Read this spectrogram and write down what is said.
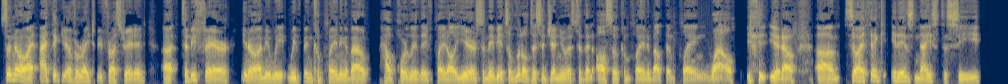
so no, I, I, think you have a right to be frustrated. Uh, to be fair, you know, I mean, we we've been complaining about how poorly they've played all year, so maybe it's a little disingenuous to then also complain about them playing well. you know, um, so I think it is nice to see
